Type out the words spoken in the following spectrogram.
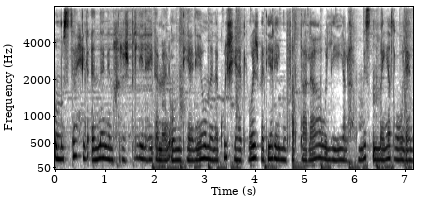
ومستحيل انني نخرج بالليل هيدا مع الأم ديالي وما ناكلش هاد الوجبة ديالي المفضلة واللي هي الحمص بالمية غولال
